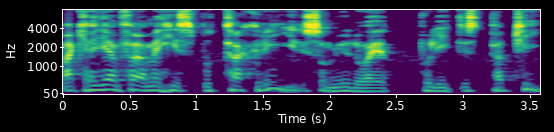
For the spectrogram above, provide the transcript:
Man kan jämföra med Hizb ut-Tahrir som ju då är ett politiskt parti.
